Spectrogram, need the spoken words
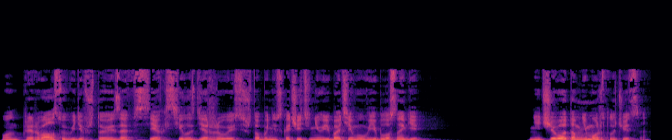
Он прервался, увидев, что изо всех сил сдерживаясь, чтобы не вскочить и не уебать ему в ебло с ноги. «Ничего там не может случиться»,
